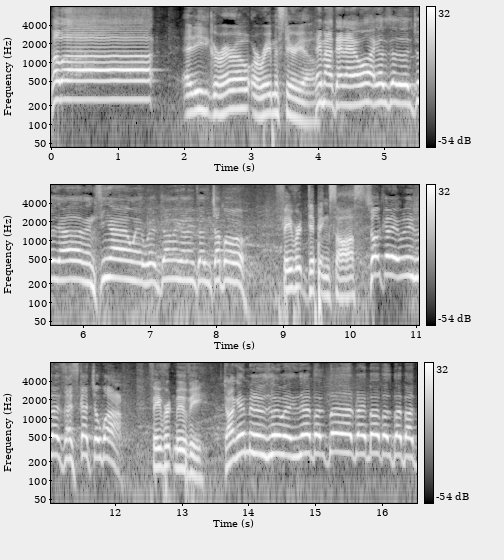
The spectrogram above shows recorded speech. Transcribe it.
Baba! Eddie Guerrero or Rey Mysterio? Hey, Mateo, I got to encina, we're done chapo. Favorite dipping sauce? So can I really let Saskatchewan? Favorite movie? Tongue in right above blood, right above us, right above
